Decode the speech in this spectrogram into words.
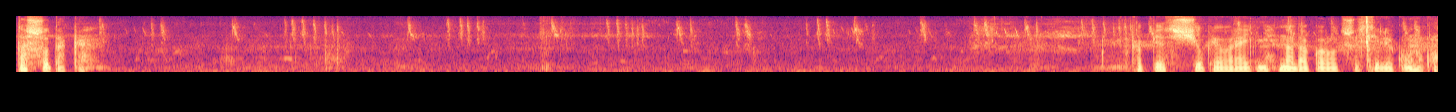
Та що таке? Капець щуки вредні, надо коротшу силіконку.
